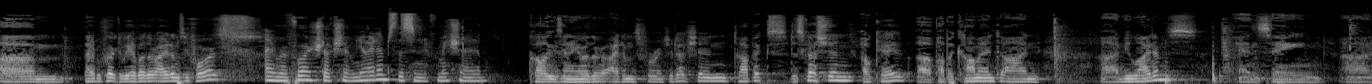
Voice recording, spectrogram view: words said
Um, Madam Clerk, do we have other items before us? Item number four, introduction of new items. This is an information item. Colleagues, any other items for introduction, topics, discussion? Okay, uh, public comment on uh, new items, and saying uh,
